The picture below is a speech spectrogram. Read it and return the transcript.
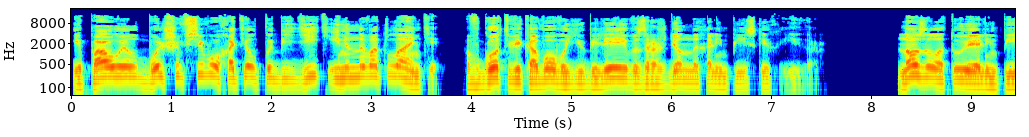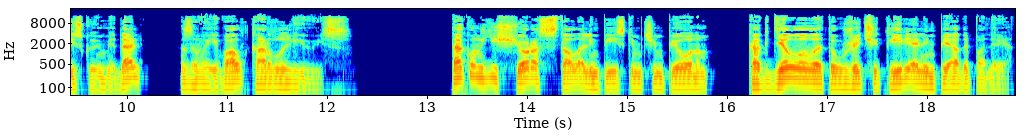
И Пауэлл больше всего хотел победить именно в Атланте, в год векового юбилея возрожденных Олимпийских игр. Но золотую олимпийскую медаль завоевал Карл Льюис. Так он еще раз стал олимпийским чемпионом, как делал это уже четыре Олимпиады подряд.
